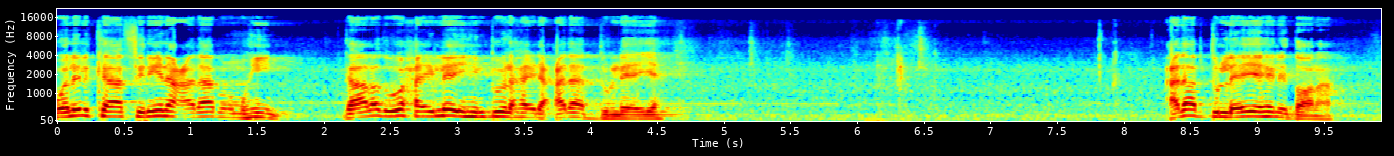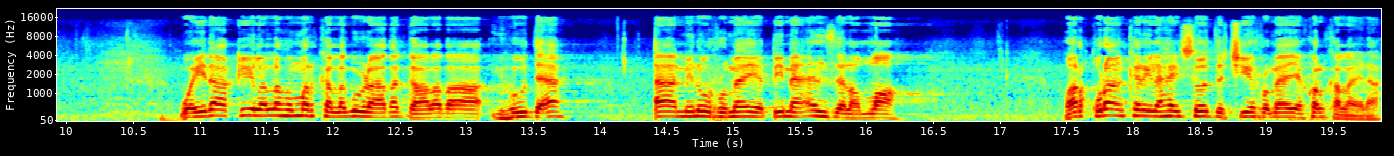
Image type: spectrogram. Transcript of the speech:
Walilkaafiriina cadaabun muhiin. Gaaladu waxay leeyihiin buu ilahay yidhi cadaab dulleeya cadaab dulleeya heli doonaa wa idaa qiila lahu marka lagu idhaahdo gaalada yuhuudda ah aaminuu rumeeya bimaa anzala allah. Waar qur'aankan ilaahay soo dejiyey rumeeya kolka la ydhaa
